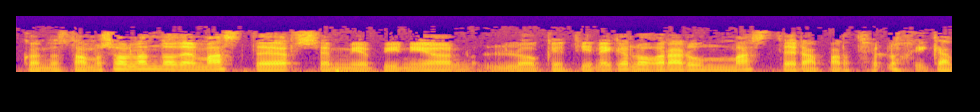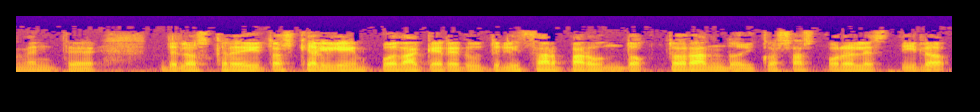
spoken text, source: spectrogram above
cuando estamos hablando de másters, en mi opinión, lo que tiene que lograr un máster, aparte lógicamente de los créditos que alguien pueda querer utilizar para un doctorando y cosas por el estilo,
